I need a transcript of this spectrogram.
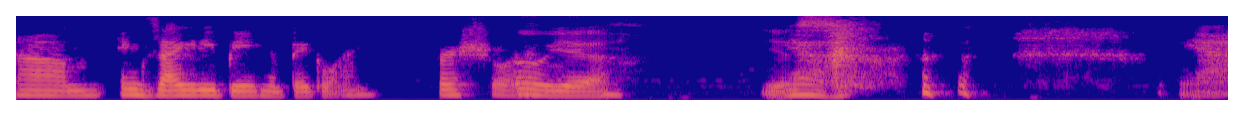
um, anxiety being a big one for sure. Oh, yeah. Yes. Yeah. yeah.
